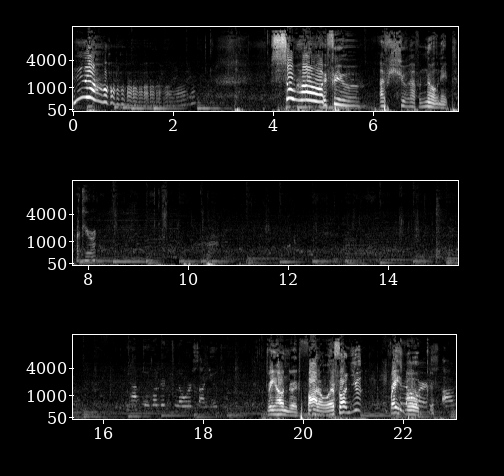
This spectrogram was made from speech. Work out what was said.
No. I feel I should have known it, Akira. We have 200 followers on YouTube. 300 followers on you, Facebook. Followers on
